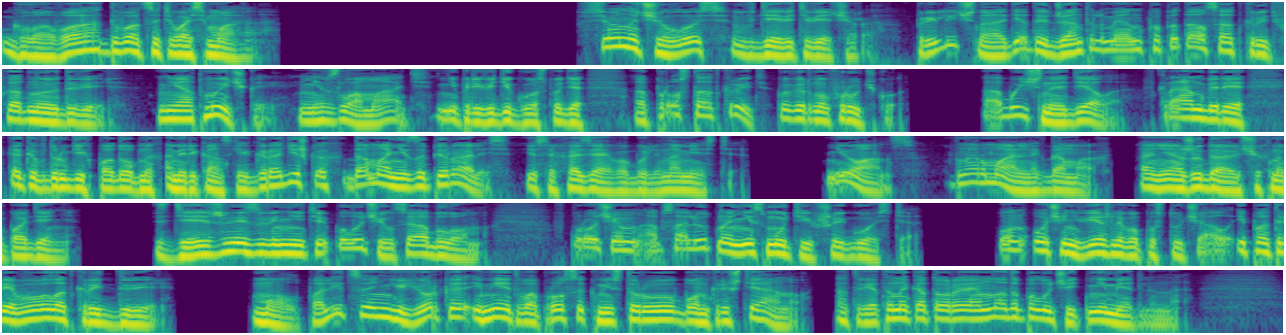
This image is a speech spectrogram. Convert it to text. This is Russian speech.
Глава двадцать восьмая Все началось в девять вечера. Прилично одетый джентльмен попытался открыть входную дверь. Не отмычкой, не взломать, не приведи господи, а просто открыть, повернув ручку. Обычное дело. В Кранбери, как и в других подобных американских городишках, дома не запирались, если хозяева были на месте. Нюанс. В нормальных домах, а не ожидающих нападения. Здесь же, извините, получился облом — впрочем, абсолютно не смутивший гостя. Он очень вежливо постучал и потребовал открыть дверь. Мол, полиция Нью-Йорка имеет вопросы к мистеру Бонкриштиану, ответы на которые надо получить немедленно.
